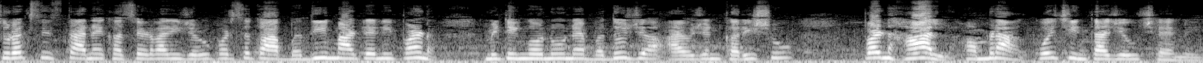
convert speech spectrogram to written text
સુરક્ષિત સ્થાને ખસેડવાની જરૂર પડશે, તો આ બધી માટેની પણ મિટિંગોનું ને બધું જ આયોજન કરીશું. પણ હાલ હમણાં કોઈ ચિંતા જેવું છે નહીં.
